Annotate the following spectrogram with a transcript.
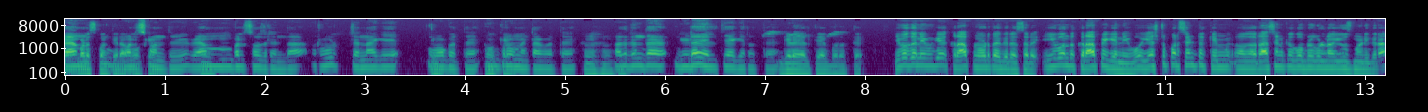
ವ್ಯಾಮ್ ಬಳಸ್ಕೊಂತೀರಾ? ಓಕೆ ಬಳಸ್ಕೊಂತೀವಿ. ವ್ಯಾಮ್ ಬಳಸೋದ್ರಿಂದ ರೂಟ್ ಚೆನ್ನಾಗಿ ಹೋಗುತ್ತೆ ಇಂಪ್ರೂವ್ಮೆಂಟ್ ಆಗುತ್ತೆ. ಅದರಿಂದ ಗಿಡ ಹೆಲ್ತಿಯಾಗಿರುತ್ತೆ ಗಿಡ ಹೆಲ್ತಿಯಾಗಿ ಬರುತ್ತೆ. ಇವಾಗ ನಿಮಗೆ ಕ್ರಾಪ್ ನೋಡ್ತಾ ಇದ್ದೀರಾ ಸರ್ ಈ ಒಂದು ಕ್ರಾಪಿಗೆ ನೀವು ಎಷ್ಟು ಪರ್ಸೆಂಟ್ ಕೆಮಿ ರಾಸಾಯನಿಕ ಗೊಬ್ಬರಗಳನ್ನ ಯೂಸ್ ಮಾಡಿದ್ದೀರಾ?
